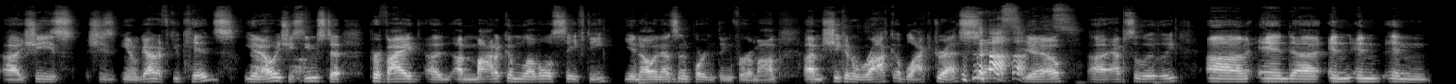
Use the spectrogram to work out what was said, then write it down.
uh, she's she's you know got a few kids, you know, and she seems to provide a, a modicum level of safety, you know, and that's an important thing for a mom. Um, she can rock a black dress Yes, you know uh, absolutely um, and uh, and and and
